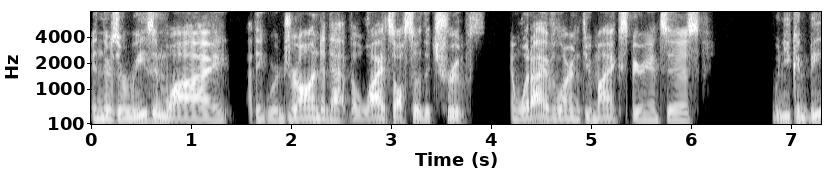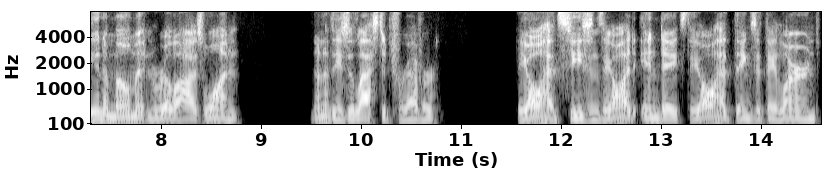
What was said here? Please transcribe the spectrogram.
And there's a reason why I think we're drawn to that, but why it's also the truth. And what I have learned through my experience is when you can be in a moment and realize one, none of these have lasted forever. They all had seasons, they all had end dates, they all had things that they learned.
